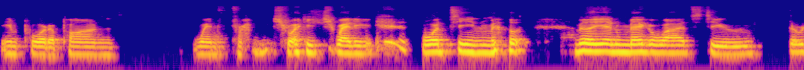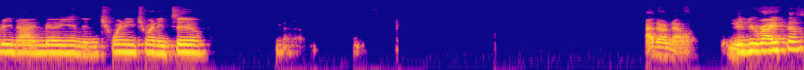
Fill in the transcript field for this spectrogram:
import upon went from 2020 14 mil, million megawatts to 39 million in 2022. I don't know. Did you write them?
